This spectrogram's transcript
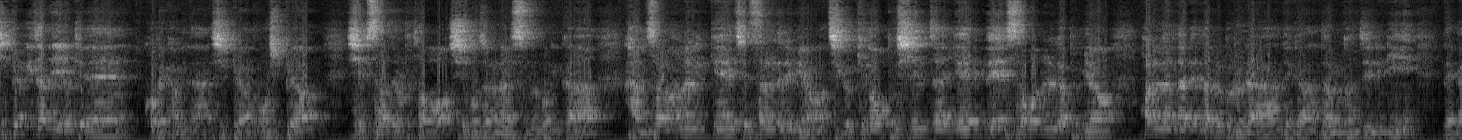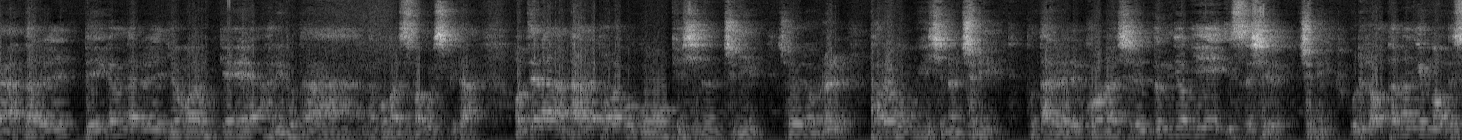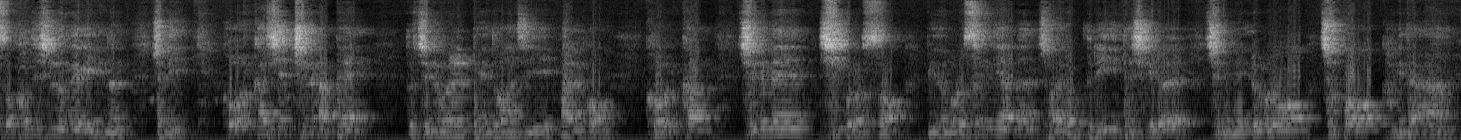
시편 기자는 이렇게 고백합니다. 시편 50편 14절부터 15절 말씀을 보니까 감사로 하나님께 제사를 드리며 지극히 높으신 자에게 내 서원을 갚으며 환난 날에 나를 부르라 내가 너를 건지리니 내가 나를 내가 나를 영화롭게 하리로다 라고 말씀하고 있습니다. 언제나 나를 바라보고 계시는 주님 저 여러분을 바라보고 계시는 주님 또 나를 구원하실 능력이 있으실 주님 우리를 어떤 환경 가운데서 건지실 능력이 있는 주님 거룩하신 주님 앞에 또 주님을 배도하지 말고 거룩한 주님의 신부로서 믿음으로 승리하는 저 여러분들이 되시기를 주님의 이름으로 축복합니다.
